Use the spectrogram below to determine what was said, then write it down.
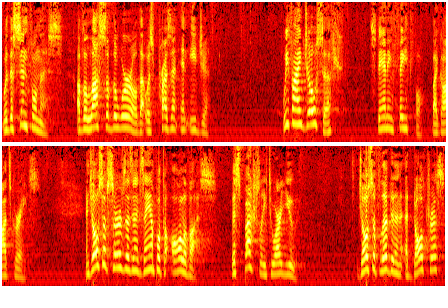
with the sinfulness of the lusts of the world that was present in Egypt. We find Joseph standing faithful by God's grace. And Joseph serves as an example to all of us, especially to our youth. Joseph lived in an adulterous,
